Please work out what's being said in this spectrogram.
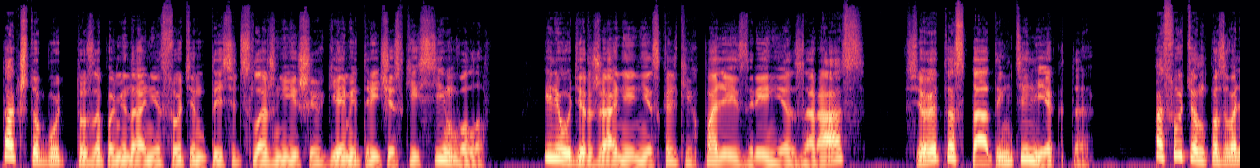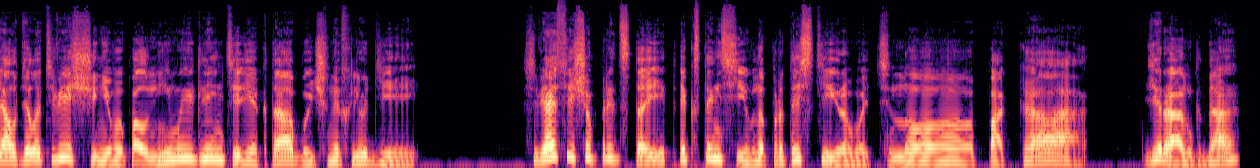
Так что будь то запоминание сотен тысяч сложнейших геометрических символов или удержание нескольких полей зрения за раз, Все это стат интеллекта. По сути, он позволял делать вещи, невыполнимые для интеллекта обычных людей. Связь еще предстоит экстенсивно протестировать, но пока... Диранг, да?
